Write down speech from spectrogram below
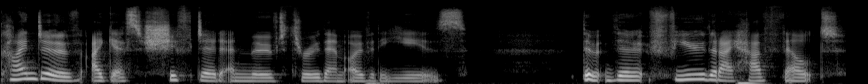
kind of, I guess, shifted and moved through them over the years. The the few that I have felt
